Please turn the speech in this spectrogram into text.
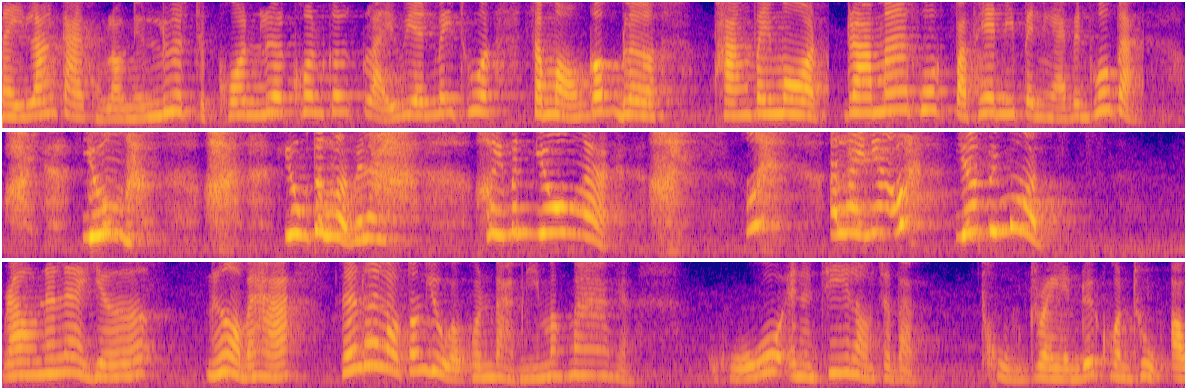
ในร่างกายของเราเนี่ยเลือดจะข้นเลือดข้นก็ไหลเวียนไม่ทั่ว สมองก็เบลอพังไปหมดดราม่าพวกประเภทนี้เป็นยังไงเป็นพวกแบบยุ่ง ยุ่งตลอดเวลาเฮ้ยมันยุ่งอะอะไรเนี่ยโอ๊ยเยอะไปหมด เรานั่นแหละเยอะนึกออกไหมคะเพราะฉะนั้นถ้าเราต้องอยู่กับคนแบบนี้มากๆเนี่ยโอ้โห energy เราจะแบบ ถูกเดรนด้วยคนถูกเอา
